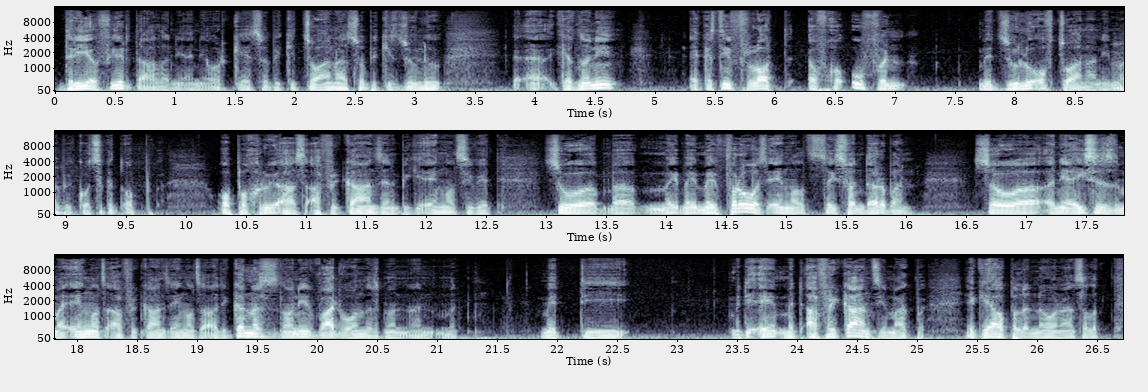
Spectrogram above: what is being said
3 of 4 tale in die, in die orkes so 'n bietjie Tswana, so 'n bietjie Zulu. Uh, ek het nog nie ek is nie vlot of geoefen met Zulu of Tswana nie, maar because ek het op opgegroei as Afrikaans en 'n bietjie Engels, jy weet. So uh, my my my vrou is Engels, sy's van Durban. So uh, in die huis is my Engels, Afrikaans, Engels. Die kinders is nog nie wat wonders met met met die met die Eng- met Afrikaans jy maak ek help hulle nou en dan sal dit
